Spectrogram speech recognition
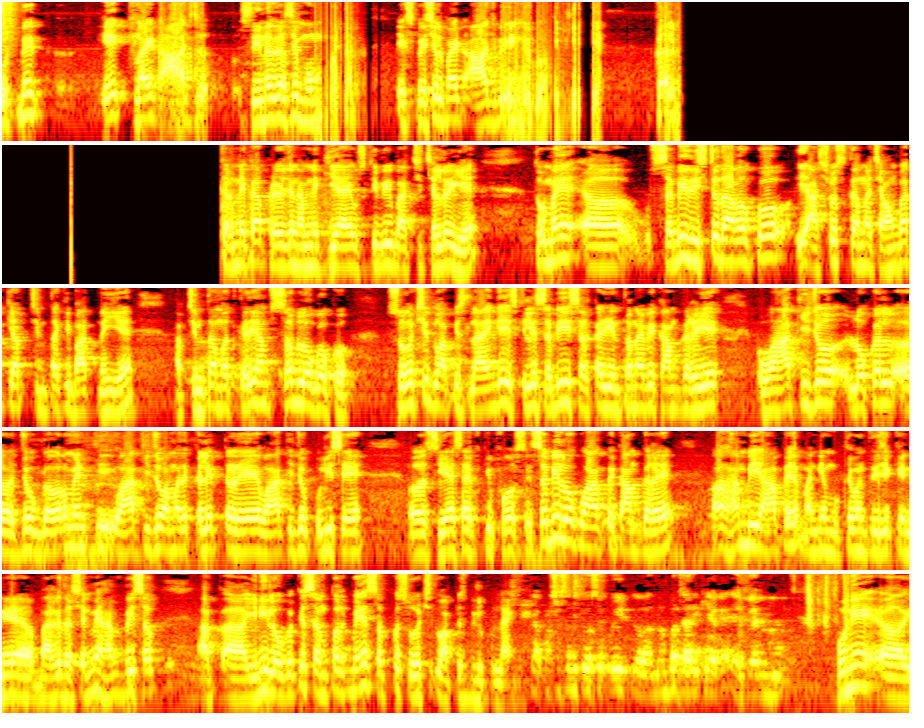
उसमें एक फ़्लाइट आज श्रीनगर से मुंबई तक, एक स्पेशल फ़्लाइट आज भी इंडिगो की है। कल करने का प्रयोजन हमने किया है उसकी भी बातचीत चल रही है। तो मैं अ, सभी रिश्तेदारों को ये आश्वस्त करना चाहूँगा कि आप चिंता की बात नहीं है। आप चिंता मत करिए हम सब लोगों को सुरक्षित वापस लाएँगे। इसके लिए सभी सरकारी यंत्रणा भी काम कर रही है। वहाँ की जो लोकल जो गवर्नमेंट की वहाँ की जो हमारे कलेक्टर है वहाँ की जो पुलिस है सीएसएफ की फोर्स है सभी लोग वहाँ पे काम कर रहे हैं। और हम भी यहाँ पे माननीय मुख्यमंत्री जी के मार्गदर्शन में हम भी सब आप इन्हीं लोगों के संपर्क में सबको सुरक्षित वापस बिल्कुल लाएँगे। प्रशासन की ओर से कोई नंबर जारी किया गया पुणे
